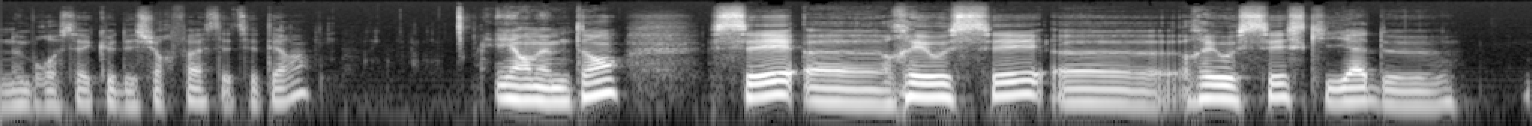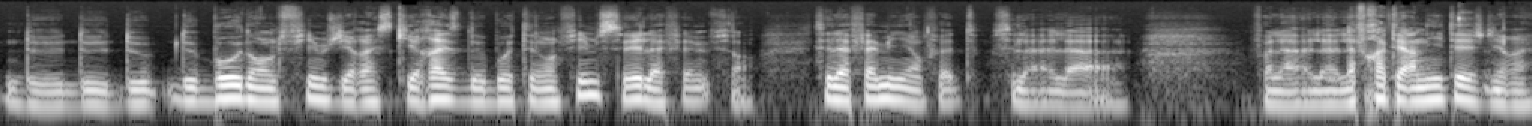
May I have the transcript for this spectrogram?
ne brossait que des surfaces, etc. Et en même temps, c'est rehausser, rehausser ce qu'il y a de, de, de, de- beau dans le film, je dirais. Ce qui reste de beauté dans le film, c'est la, fami- enfin, c'est la famille, en fait. C'est la, la, enfin, la- la fraternité, je dirais.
